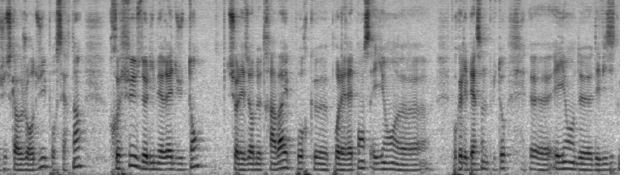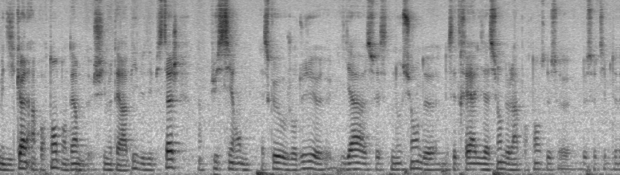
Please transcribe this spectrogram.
jusqu'à aujourd'hui, pour certains, refusent de libérer du temps sur les heures de travail pour que pour les réponses ayant euh, pour que les personnes plutôt euh, ayant de- des visites médicales importantes en termes de chimiothérapie, de dépistage, hein, puissent s'y rendre. Est-ce qu'aujourd'hui euh, il y a cette notion de, cette réalisation de l'importance de ce, de ce type de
